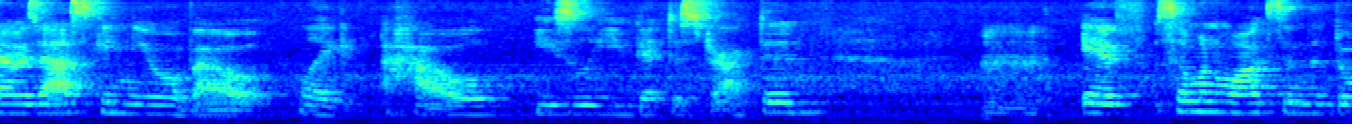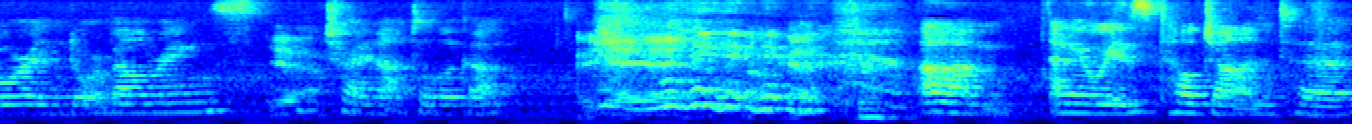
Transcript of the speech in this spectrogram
I was asking you about like how easily you get distracted, Mhm. if someone walks in the door and the doorbell rings, Yeah. try not to look up. Yeah, yeah, yeah. Okay. Um, I always tell John to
